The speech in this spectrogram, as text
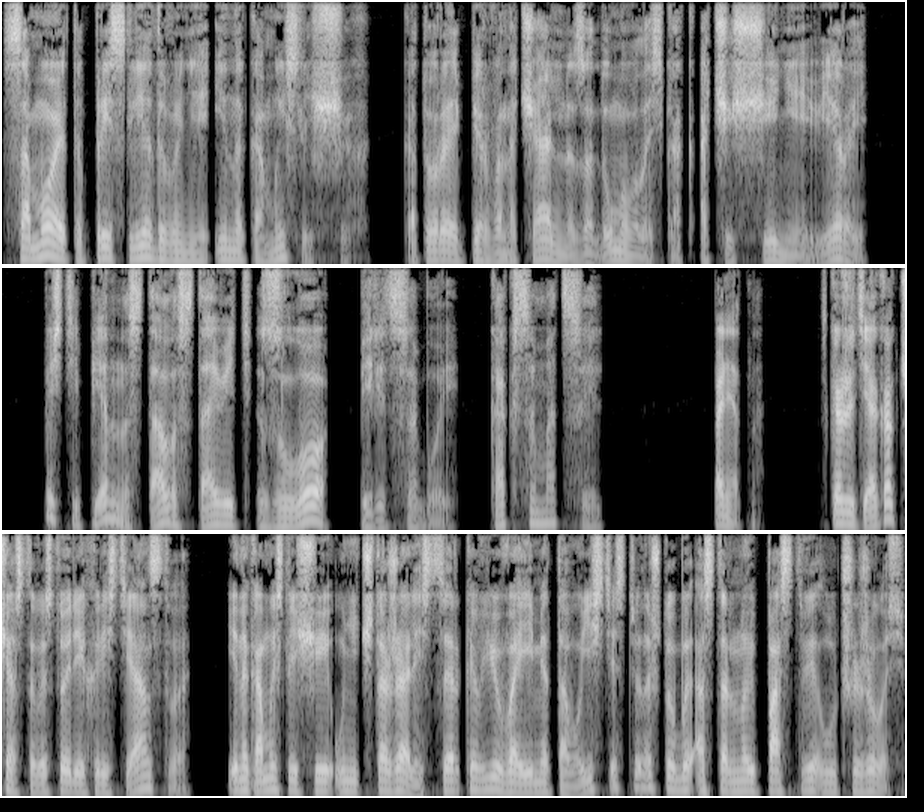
само это преследование инакомыслящих, которое первоначально задумывалось как очищение верой, постепенно стало ставить зло перед собой, как самоцель. Понятно. Скажите, а как часто в истории христианства инакомыслящие уничтожались церковью во имя того, естественно, чтобы остальной пастве лучше жилось?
